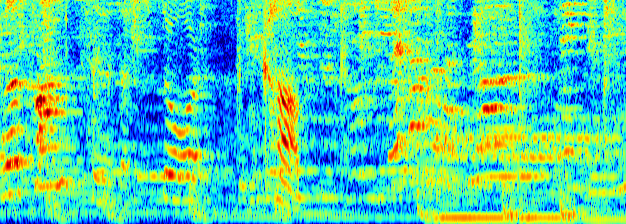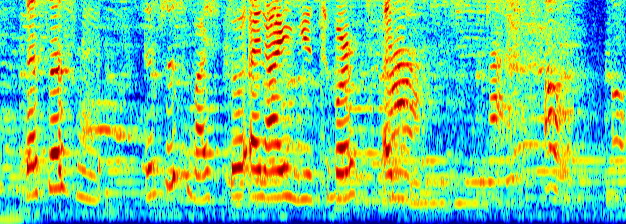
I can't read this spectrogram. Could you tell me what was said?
Welcome to the store cup. This is this is my store and I'm a YouTuber and ah. Ah. oh. oh.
